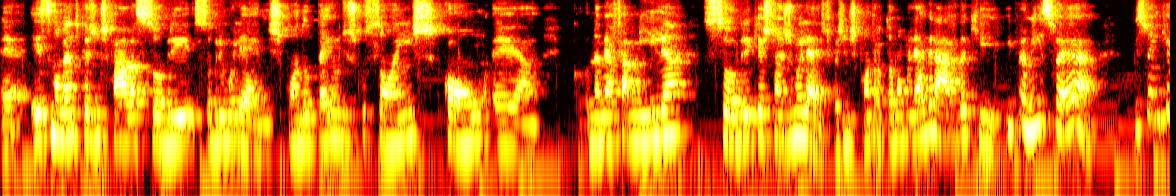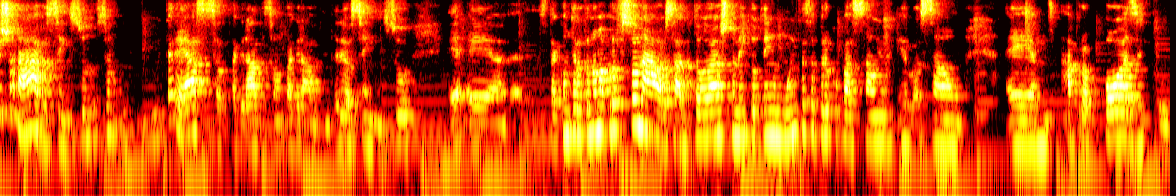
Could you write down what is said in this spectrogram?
é, esse momento que a gente fala sobre, sobre mulheres, quando eu tenho discussões com é, na minha família sobre questões de mulheres. Tipo, a gente contratou uma mulher grávida aqui. E para mim isso é isso é inquestionável, assim, isso, isso, não interessa se ela tá grávida, se ela não tá grávida, entendeu? Assim, isso é, é você tá contratando uma profissional, sabe? Então eu acho também que eu tenho muito essa preocupação em relação é, a propósito,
